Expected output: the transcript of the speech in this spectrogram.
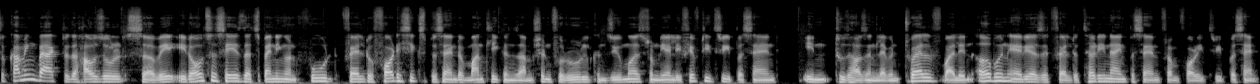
So, coming back to the household survey, it also says that spending on food fell to 46% of monthly consumption for rural consumers from nearly 53% in 2011 12, while in urban areas it fell to 39% from 43%.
